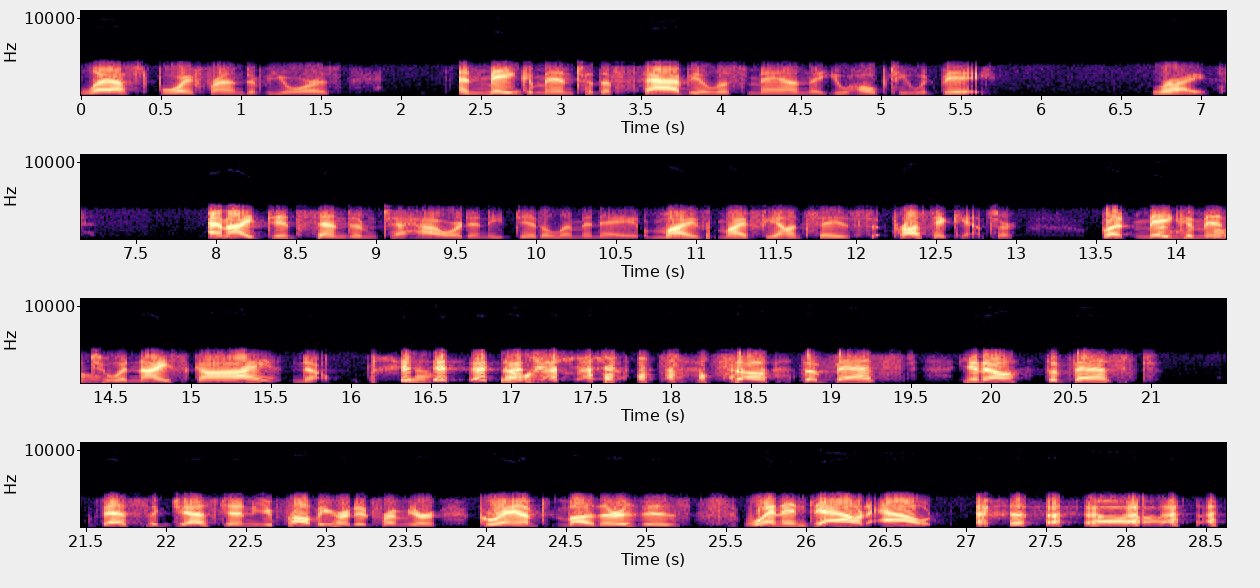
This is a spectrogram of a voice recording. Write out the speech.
last boyfriend of yours and mm-hmm. make him into the fabulous man that you hoped he would be. right And I did send him to Howard and he did eliminate my my fiance's prostate cancer. But make him Oh. into a nice guy? No. No, no. so the best, you know, the best best suggestion, you probably heard it from your grandmothers is when in doubt out. Oh.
